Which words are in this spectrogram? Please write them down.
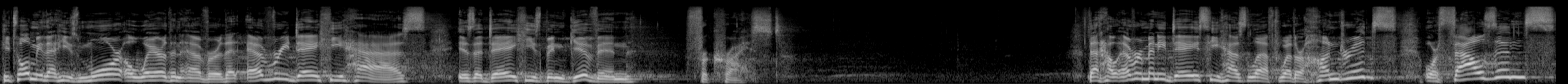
He told me that he's more aware than ever that every day he has is a day he's been given for Christ that however many days he has left, whether hundreds or thousands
